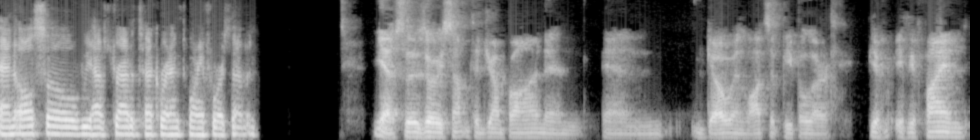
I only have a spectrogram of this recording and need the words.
And also, we have Stratotech running 24 7. Yeah, so there's always something to jump on and and go, and lots of people are. If you, if you find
